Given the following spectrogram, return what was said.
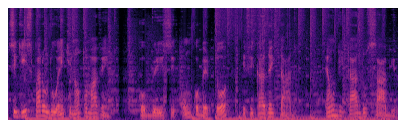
se diz para o doente não tomar vento, cobrir-se com um cobertor e ficar deitado. É um ditado sábio,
